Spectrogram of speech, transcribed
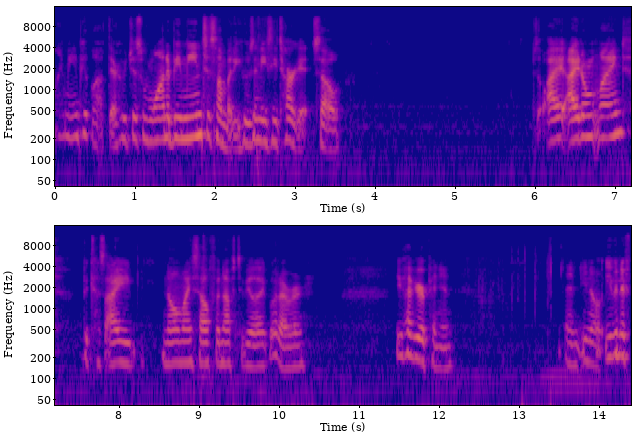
really mean people out there who just want to be mean to somebody who's an easy target. So so I I don't mind because I know myself enough to be like whatever. You have your opinion. And you know, even if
